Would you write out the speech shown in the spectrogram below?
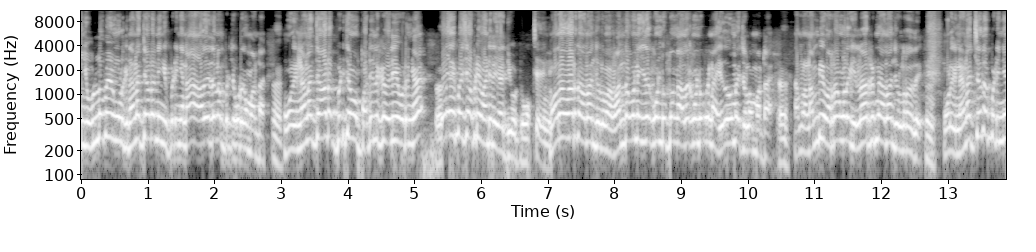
நீங்க உள்ள போய் உங்களுக்கு நினைச்ச ஆடை நீங்க பிடிங்க. நான் அதை இதெல்லாம் பிடிச்சு கொடுக்க மாட்டேன். உங்களுக்கு நினைச்ச ஆடை பிடிச்சு அவங்க படிலுக்கு வெளியே விடுங்க. விலையை பேசி அப்படியே வண்டியில ஏற்றி விட்டுருவோம். முத வாரத்தை அதான் சொல்லுவேன். வந்த உடனே இதை கொண்டு போங்க அதை கொண்டு போங்க நான் எதுவுமே சொல்ல மாட்டேன். நம்மளை நம்பி வர்றவங்களுக்கு எல்லாருமே அதான் சொல்றது. உங்களுக்கு நினைச்சதை பிடிங்க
